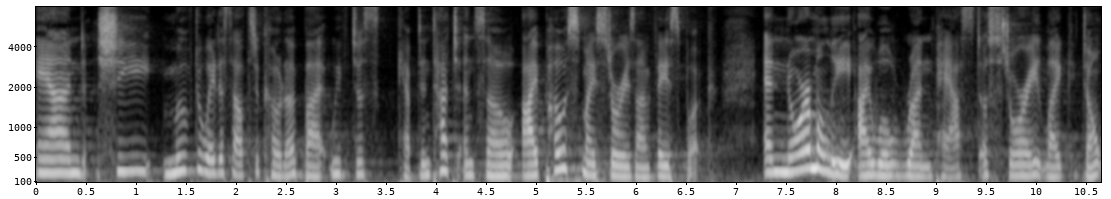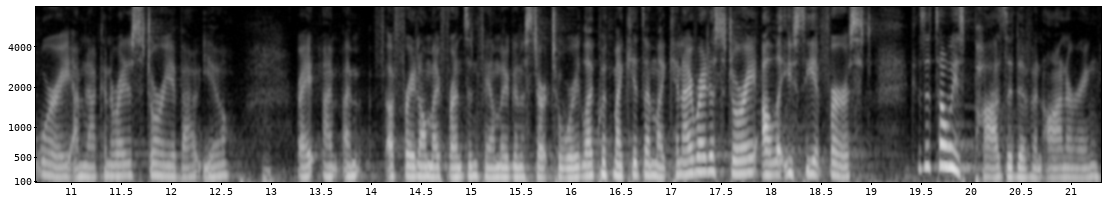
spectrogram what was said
And she moved away to South Dakota, but we've just kept in touch. And so I post my stories on Facebook. And normally I will run past a story like, don't worry, I'm not going to write a story about you right? I'm, I'm afraid all my friends and family are going to start to worry. Like with my kids, I'm like, can I write a story? I'll let you see it first. Because it's always positive and honoring.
